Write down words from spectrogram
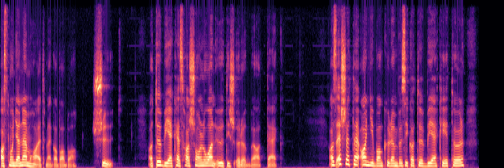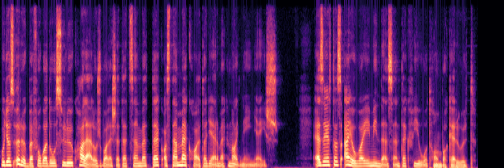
Azt mondja, nem halt meg a baba. Sőt, a többiekhez hasonlóan őt is örökbe adták. Az esete annyiban különbözik a többiekétől, hogy az örökbefogadó szülők halálos balesetet szenvedtek, aztán meghalt a gyermek nagynénye is. Ezért az Iowai mindenszentek fiú otthonba került.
